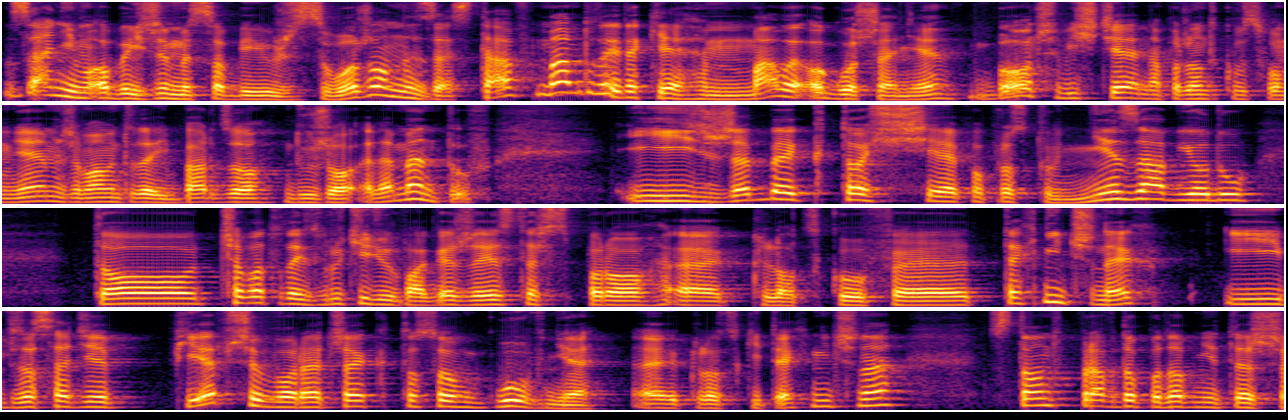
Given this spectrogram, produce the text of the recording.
Zanim obejrzymy sobie już złożony zestaw, mam tutaj takie małe ogłoszenie, bo oczywiście na początku wspomniałem, że mamy tutaj bardzo dużo elementów. I żeby ktoś się po prostu nie zawiódł, to trzeba tutaj zwrócić uwagę, że jest też sporo e, klocków e, technicznych i w zasadzie pierwszy woreczek to są głównie e, klocki techniczne. Stąd prawdopodobnie też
